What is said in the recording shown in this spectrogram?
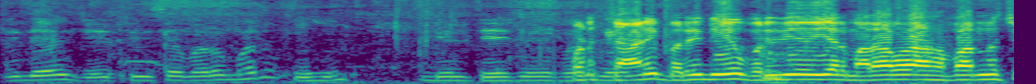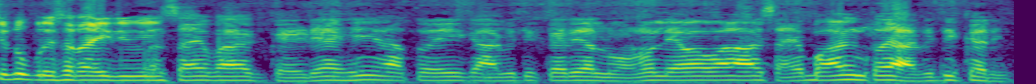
ભરી દેવું જે ફી છે બરોબર. બિલ જે છે પણ ચાણી ભરી દેવ ભરી દેવ યાર મારા વાળા હવારનું કેટલું પ્રેશર આવી રહ્યું સાહેબ આ ગયડ્યા છે આ તો એક આવી રીતે કરી લોણો લેવા વાળા સાહેબ આવે ને તો આવી રીતે કરી.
